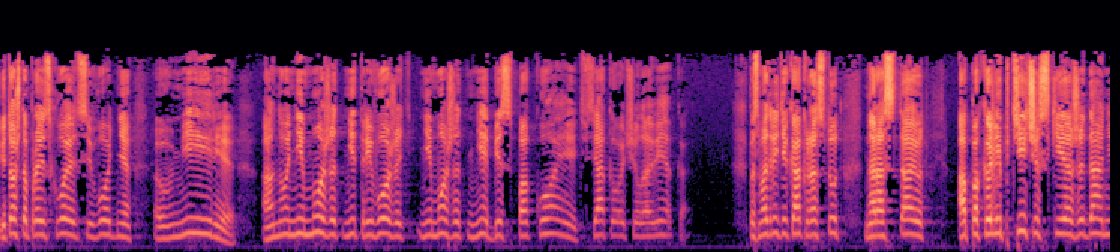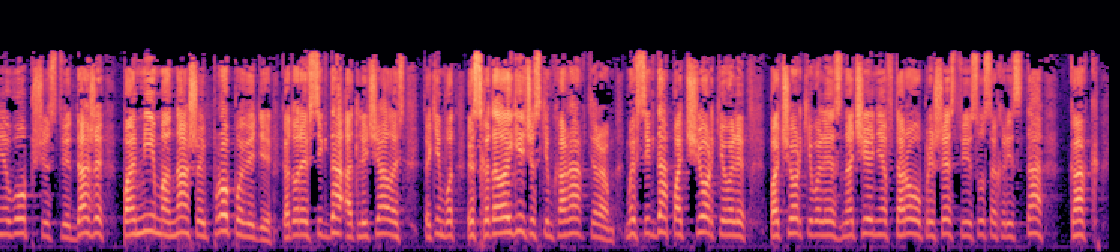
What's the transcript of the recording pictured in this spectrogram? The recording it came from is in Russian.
и то, что происходит сегодня в мире, оно не может не тревожить, не может не беспокоить всякого человека. Посмотрите, как растут, нарастают апокалиптические ожидания в обществе, даже помимо нашей проповеди, которая всегда отличалась таким вот эсхатологическим характером, мы всегда подчеркивали, подчеркивали значение второго пришествия Иисуса Христа как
